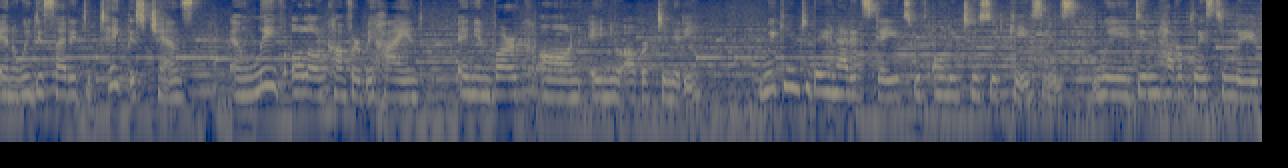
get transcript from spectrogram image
and we decided to take this chance and leave all our comfort behind and embark on a new opportunity. We came to the United States with only two suitcases. We didn't have a place to live,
